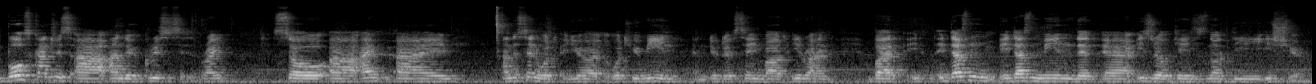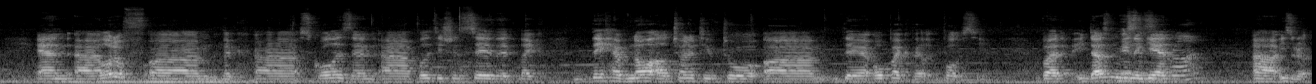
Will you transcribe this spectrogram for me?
both countries are under criticism, right? So uh, I I understand what you what you mean and you're saying about Iran, but it, it doesn't it doesn't mean that uh, Israel case is not the issue. And uh, a lot of um, like uh, scholars and uh, politicians say that like they have no alternative to um, their opaque policy, but it doesn't mean is again Iran? uh, Israel.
